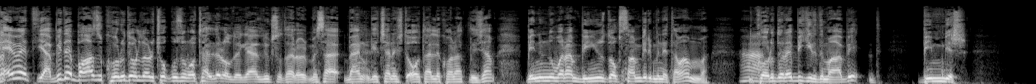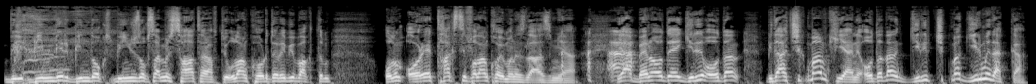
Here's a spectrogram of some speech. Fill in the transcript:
Ya evet ya bir de bazı koridorları çok uzun oteller oluyor. Gel lüks otel. Mesela ben geçen işte otelde konaklayacağım. Benim numaram 1191 mi ne tamam mı? Ha. Koridora bir girdim abi. 1001. Bi- 1001, 19- 1191 sağ taraf diyor. Ulan koridora bir baktım. Oğlum oraya taksi falan koymanız lazım ya. ya ben odaya girdim odadan bir daha çıkmam ki yani. Odadan girip çıkmak 20 dakika.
